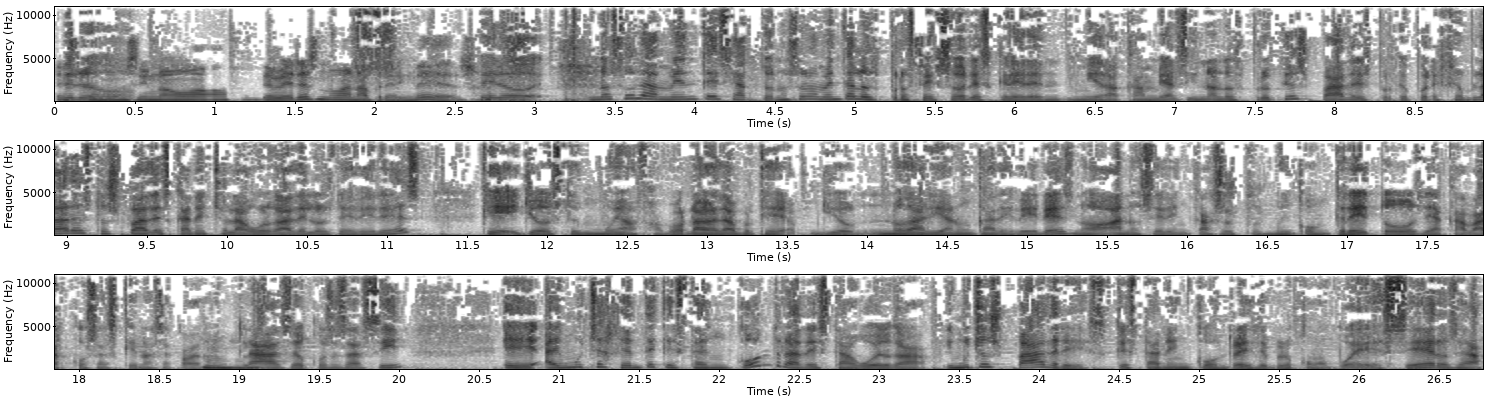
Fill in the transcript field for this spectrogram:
Es Pero- como si no hacen deberes no van a aprender. Pero no solamente, exacto, no solamente a los profesores que le den miedo a cambiar, sino a los propios padres, porque por ejemplo ahora estos padres que han hecho la huelga de los deberes, que yo estoy muy a favor, la verdad, porque yo no daría nunca deberes, ¿no? A no ser en casos pues muy concretos de acabar cosas que no has acabado en clase o cosas así. Eh, hay mucha gente que está en contra de esta huelga y muchos padres que están en contra. Y dice, pero ¿cómo puede ser? O sea,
